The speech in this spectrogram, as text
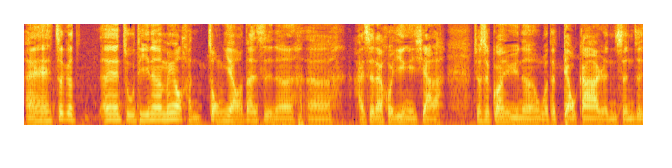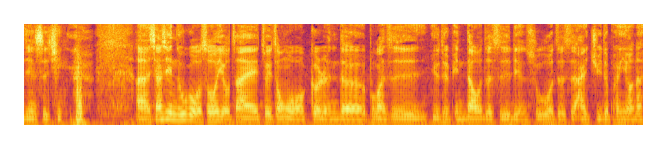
哎，这个呃主题呢，没有很重要，但是呢，呃，还是来回应一下啦。就是关于呢，我的钓嘎人生这件事情。呃，相信如果说有在追踪我个人的，不管是 YouTube 频道，或者是脸书，或者是 IG 的朋友呢，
